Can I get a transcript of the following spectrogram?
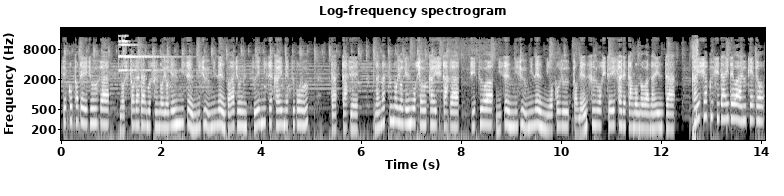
ってことで以上が、ノストラダムスの予言2022年バージョン、ついに世界滅亡？だったぜ。7つの予言を紹介したが、実は2022年に起こると年数を指定されたものはないんだ。解釈次第ではあるけど、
